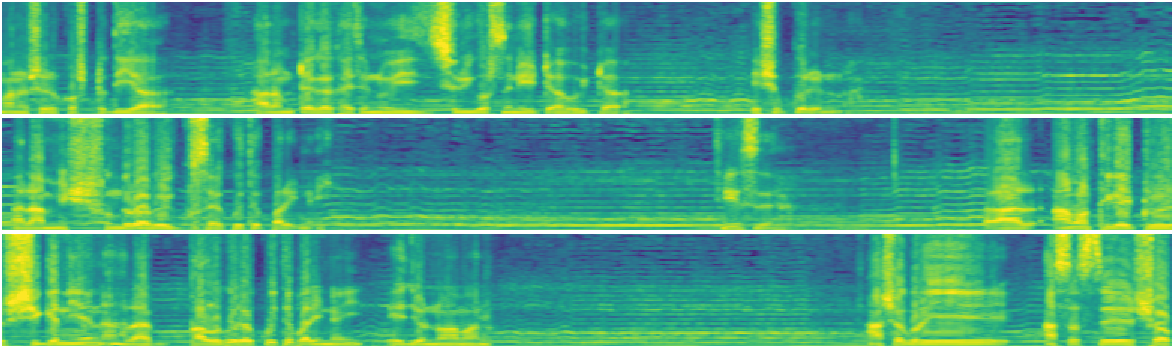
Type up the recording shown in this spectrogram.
মানুষের কষ্ট দিয়া হারাম টাকা খাইছেন, ওই চুরি করছেন, এইটা, ওইটা। এসব করেন না। আর আমি সুন্দরভাবে গুছায় কইতে পারি নাই। ঠিক আছে? আর আমার থেকে একটু শিখে নিয়েন আর ভালো করে কইতে পারি নাই এই জন্য আমার আশা করি আস্তে আস্তে সব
